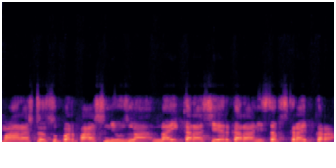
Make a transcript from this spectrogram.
महाराष्ट्र सुपरफास्ट न्यूजला लाईक करा शेअर करा आणि सबस्क्राईब करा.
